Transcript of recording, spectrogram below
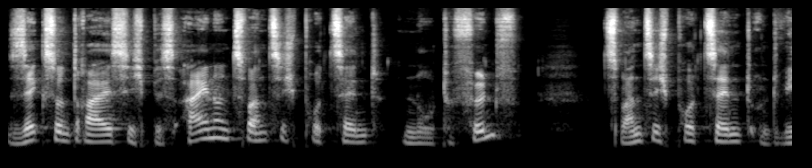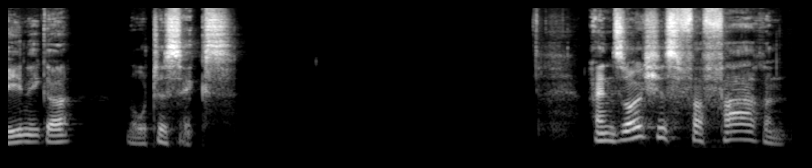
36 bis 21 Prozent Note 5. 20 Prozent und weniger Note 6. Ein solches Verfahren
